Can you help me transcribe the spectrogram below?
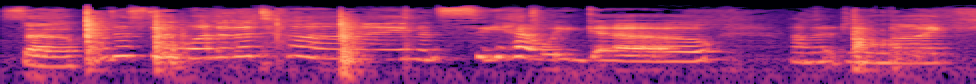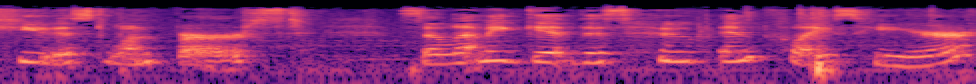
So we'll just do one at a time and see how we go. I'm going to do my cutest one first. So let me get this hoop in place here.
